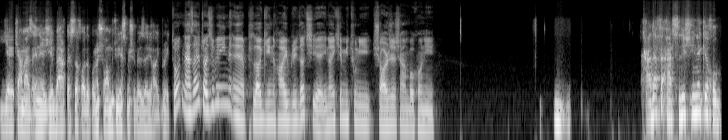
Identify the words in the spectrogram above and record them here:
یک کم از انرژی برق استفاده کنه شما می‌تونی اسمشو بذاری هایبرید تو نظرت راجع به این plug-in hybrid ا چیه؟ اینایی که می‌تونی شارژش هم بکنی. هدف اصلیش اینه که خب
